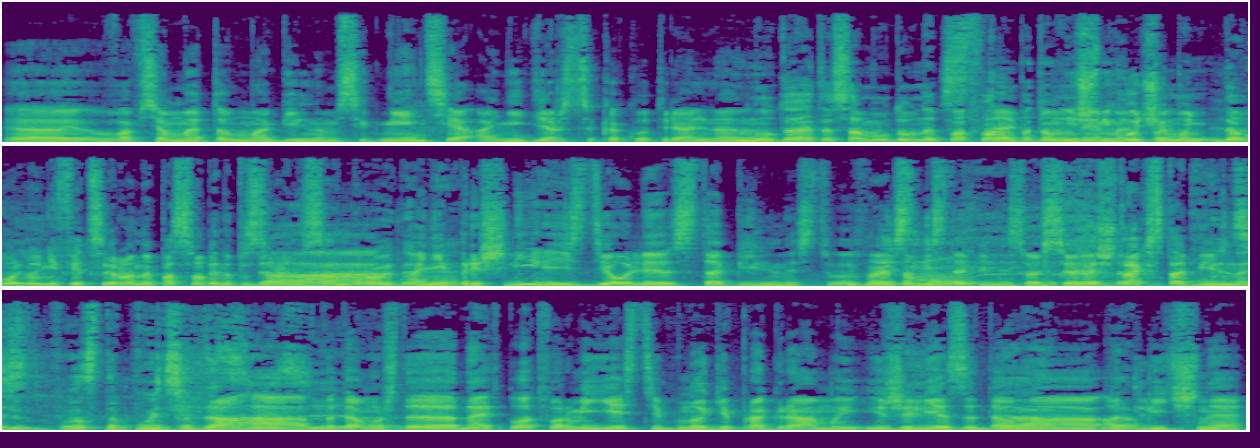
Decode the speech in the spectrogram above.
э, во всем этом мобильном сегменте они держатся как вот реально... Ну да, это самая удобная платформа, потому что у них очень уни- довольно унифицированный, особенно по сравнению с андроидами. они пришли и сделали стабильность, вот, И поэтому стабильность во все хэштаг это. стабильность. просто Путин. Да, потому что на этой платформе есть и многие программы, и железо там Да, а, да. отличное.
